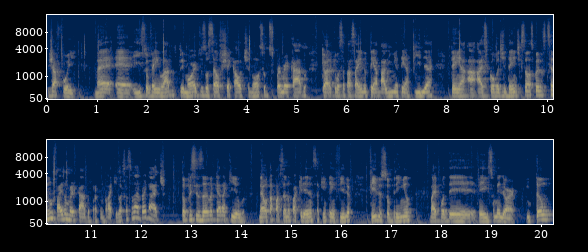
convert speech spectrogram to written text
já foi. Né? É, e isso vem lá dos primórdios do self-checkout nosso do supermercado, que a hora que você está saindo tem a balinha, tem a pilha, tem a, a, a, escova de dente, que são as coisas que você não vai no mercado para comprar aquilo. Essa não é verdade. Tô precisando, quero aquilo. Né? Ou tá passando com a criança, quem tem filho, filho, sobrinho, vai poder ver isso melhor. Então,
